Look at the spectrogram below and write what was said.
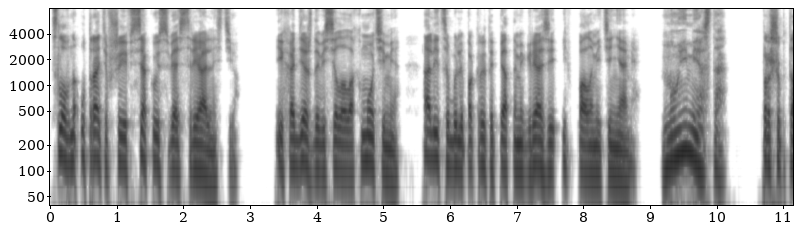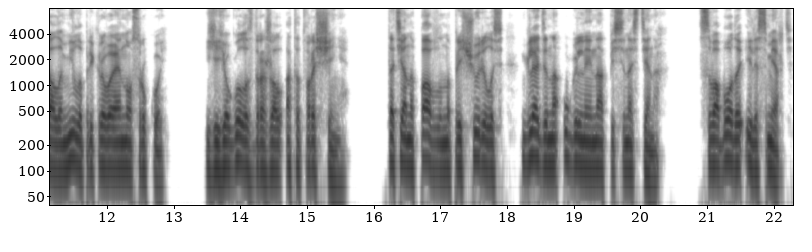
словно утратившие всякую связь с реальностью. Их одежда висела лохмотьями, а лица были покрыты пятнами грязи и впалыми тенями. «Ну и место», — прошептала Мила, прикрывая нос рукой. Ее голос дрожал от отвращения. Татьяна Павловна прищурилась, глядя на угольные надписи на стенах. «Свобода или смерть?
